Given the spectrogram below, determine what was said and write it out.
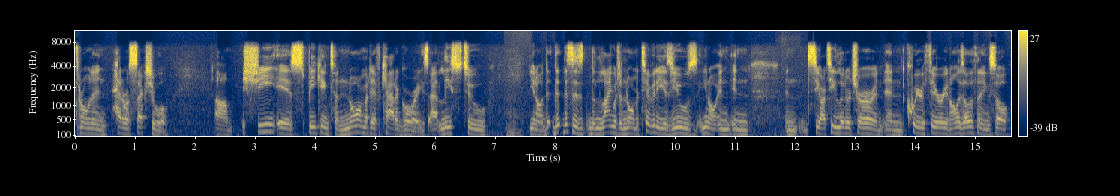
thrown in heterosexual um, she is speaking to normative categories, at least to, you know, th- this is the language of normativity is used, you know, in in in CRT literature and, and queer theory and all these other things. So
